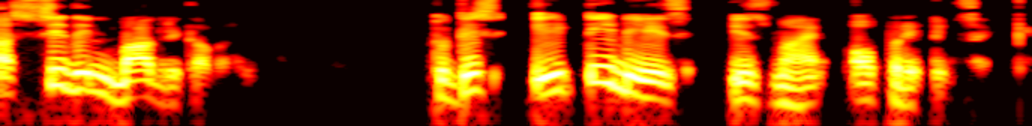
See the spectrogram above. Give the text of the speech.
अस्सी दिन बाद रिकवर हुआ। तो this eighty days is my operating cycle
